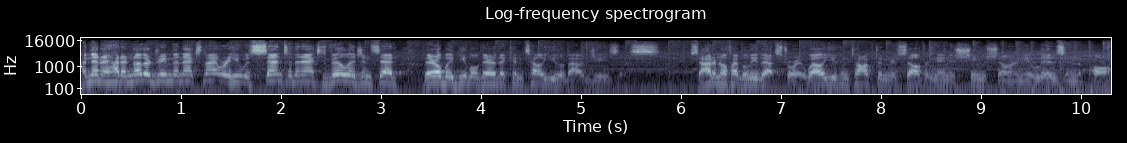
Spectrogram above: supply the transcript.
And then I had another dream the next night where he was sent to the next village and said, There will be people there that can tell you about Jesus. So I don't know if I believe that story. Well, you can talk to him yourself. His name is Shimshon and he lives in Nepal.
